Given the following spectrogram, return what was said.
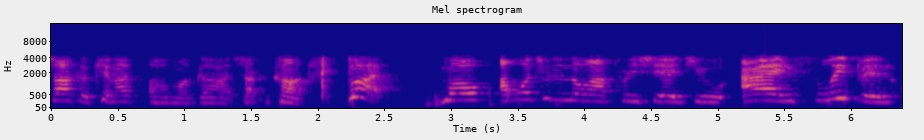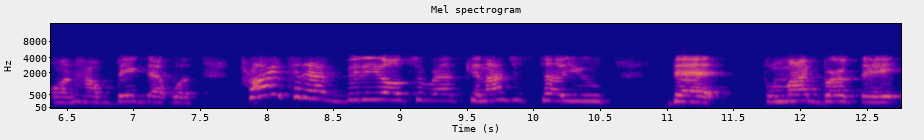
Chaka, can I? Oh my God, Chaka Khan. But Mo, I want you to know I appreciate you. I ain't sleeping on how big that was. Prior to that video, Terez, can I just tell you that for my birthday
